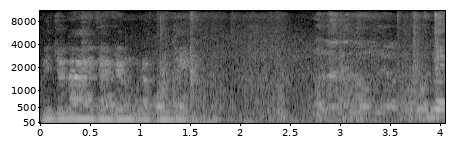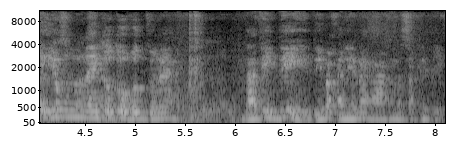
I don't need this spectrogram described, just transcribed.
Medyo na gaganon ko na konti. Mo. Hindi, yung naitutukod ko na. Dati hindi eh. Di ba kanina kakakasakit eh.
